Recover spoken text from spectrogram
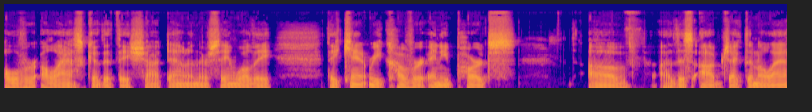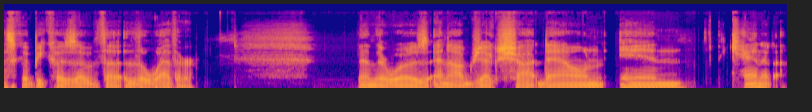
over Alaska that they shot down, and they're saying, well, they they can't recover any parts of uh, this object in Alaska because of the the weather. Then there was an object shot down in Canada.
